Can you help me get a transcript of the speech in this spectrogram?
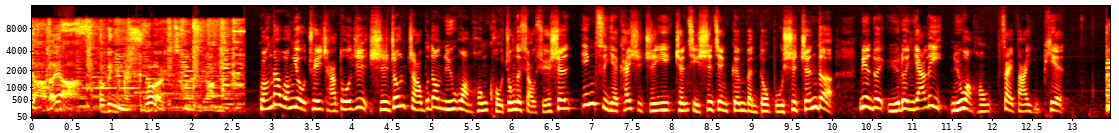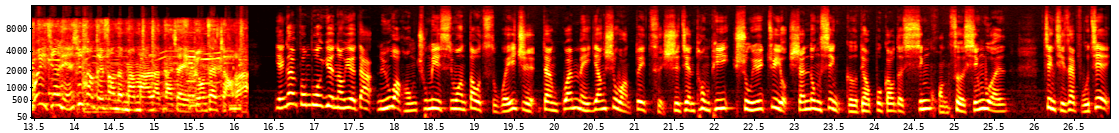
假的呀，都跟你们说了，成这样的。广大网友追查多日，始终找不到女网红口中的小学生，因此也开始质疑整起事件根本都不是真的。面对舆论压力，女网红再发影片：“我已经联系上对方的妈妈了，大家也不用再找了。”眼看风波越闹越大，女网红出面希望到此为止，但官媒央视网对此事件痛批，属于具有煽动性、格调不高的新黄色新闻。近期在福建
